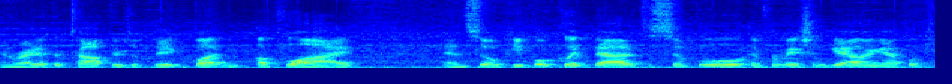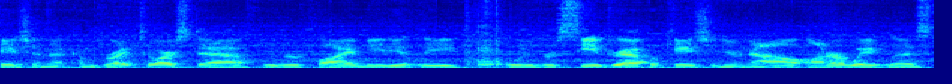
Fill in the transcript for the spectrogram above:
and right at the top there's a big button, apply. And so people click that. It's a simple information gathering application that comes right to our staff. We reply immediately. We've received your application. You're now on our wait list.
